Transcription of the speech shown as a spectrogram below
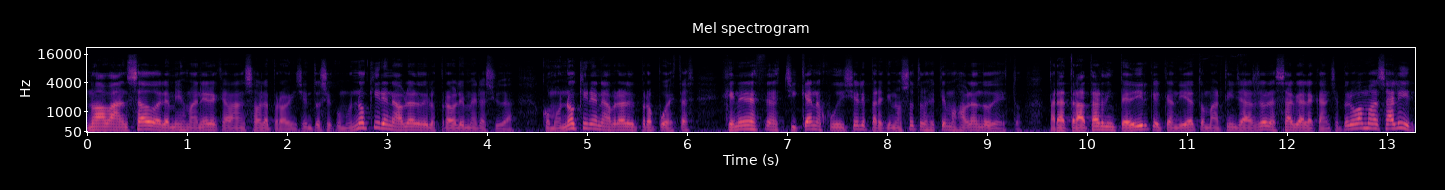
no ha avanzado de la misma manera que ha avanzado la provincia. Entonces, como no quieren hablar de los problemas de la ciudad, como no quieren hablar de propuestas, generan estas chicanas judiciales para que nosotros estemos hablando de esto, para tratar de impedir que el candidato Martín Yarrola salga a la cancha. Pero vamos a salir,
